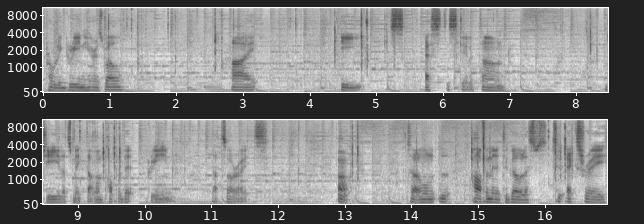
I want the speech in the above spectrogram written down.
probably green here as well. I E S to scale it down. G, let's make that one pop a bit green. That's all right. Oh, so half a minute to go. Let's to X-ray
